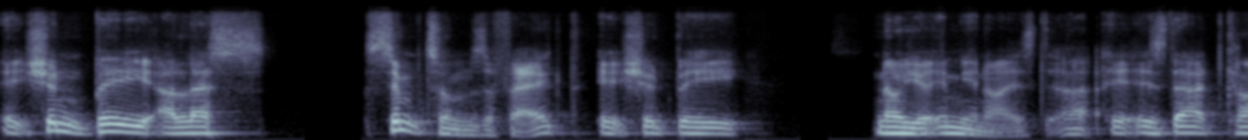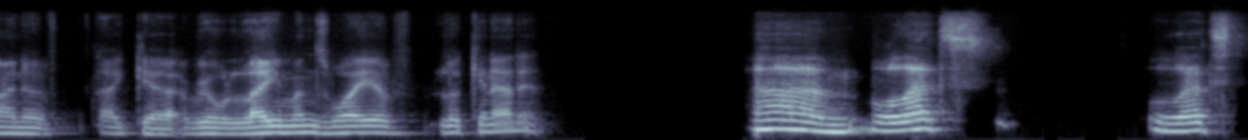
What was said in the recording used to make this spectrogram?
it shouldn't be a less symptoms effect. It should be no, you're immunized. Uh, is that kind of like a real layman's way of looking at it? Um, well, let's let's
